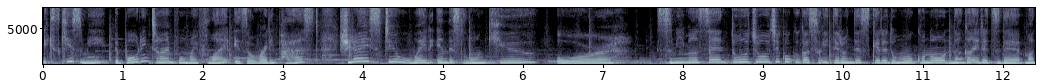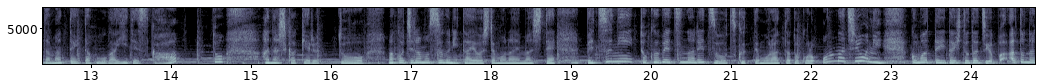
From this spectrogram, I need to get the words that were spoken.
Excuse me, the boarding time for my flight is already past. Should I still wait in this long queue? Or すみません。搭乗時刻が過ぎてるんですけれどもこの長い列でまだ待っていた方がいいですか？と話しかけると、まあ、こちらもすぐに対応してもらいまして別に特別な列を作ってもらったところ同じように困っていた人たちがバーッと流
